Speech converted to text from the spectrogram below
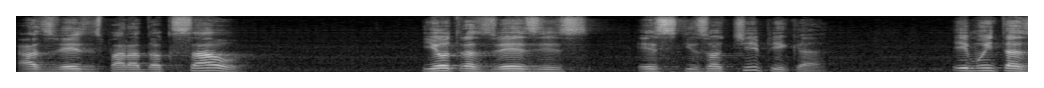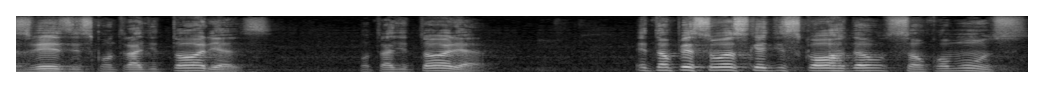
às vezes paradoxal e outras vezes esquizotípica e muitas vezes contraditórias, contraditória. Então, pessoas que discordam são comuns.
